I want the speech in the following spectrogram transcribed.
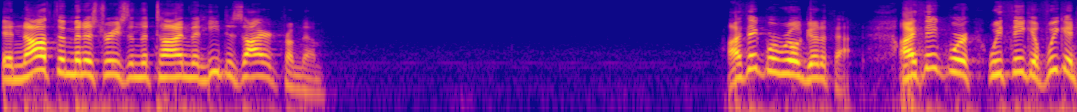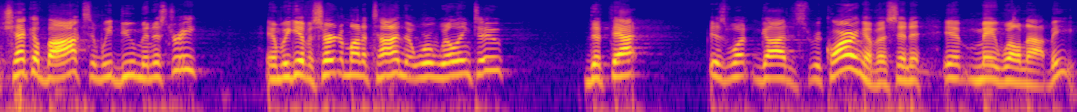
and not the ministries and the time that He desired from them. I think we're real good at that. I think we're, we think if we can check a box and we do ministry and we give a certain amount of time that we're willing to, that that is what God's requiring of us, and it, it may well not be.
